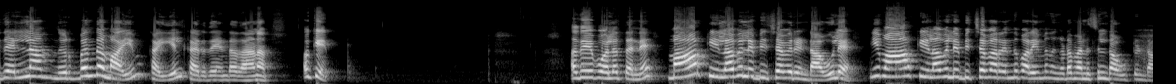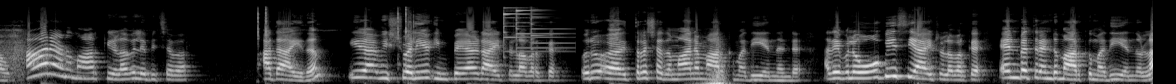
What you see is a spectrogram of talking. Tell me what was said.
ഇതെല്ലാം നിർബന്ധമായും കയ്യിൽ കരുതേണ്ടതാണ്. ഓക്കെ അതേപോലെ തന്നെ മാർക്ക് ഇളവ് ലഭിച്ചവരുണ്ടാവും അല്ലെ ഈ മാർക്ക് ഇളവ് ലഭിച്ചവർ എന്ന് പറയുമ്പോൾ നിങ്ങളുടെ മനസ്സിൽ ഡൗട്ട് ഉണ്ടാവും. ആരാണ് മാർക്ക് ഇളവ് ലഭിച്ചവർ? അതായത് ഈ വിഷ്വലി ഇമ്പയർഡ് ആയിട്ടുള്ളവർക്ക് ഒരു ഇത്ര ശതമാനം മാർക്ക് മതി എന്നുണ്ട്. അതേപോലെ ഒ ബി സി ആയിട്ടുള്ളവർക്ക് എൺപത്തിരണ്ട് മാർക്ക് മതി എന്നുള്ള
